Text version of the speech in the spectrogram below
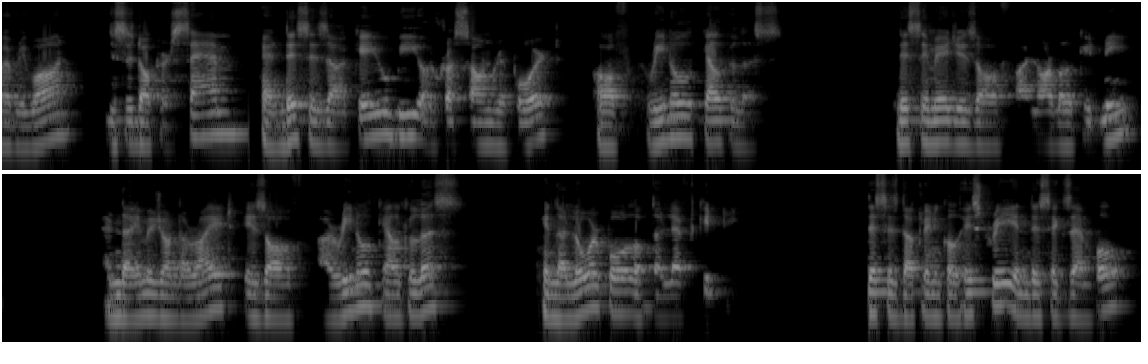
everyone, this is Dr. Sam and this is a KUB ultrasound report of renal calculus. This image is of a normal kidney and the image on the right is of a renal calculus in the lower pole of the left kidney. This is the clinical history in this example.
